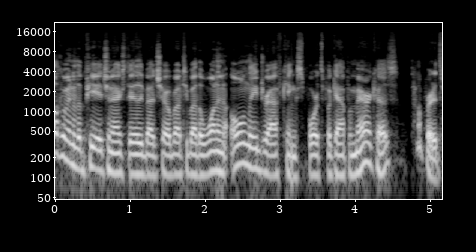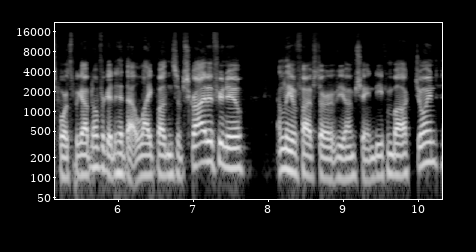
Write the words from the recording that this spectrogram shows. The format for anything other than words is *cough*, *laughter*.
welcome into the PHNX Daily Bet Show brought to you by the one and only DraftKings Sportsbook app, America's top rated sportsbook app. Don't forget to hit that like button, subscribe if you're new, and leave a five star review. I'm Shane Diefenbach, joined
